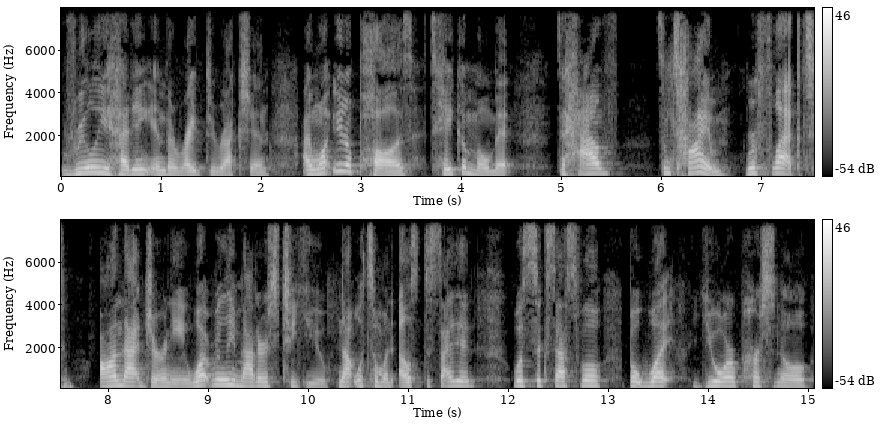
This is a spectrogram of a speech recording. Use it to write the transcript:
really heading in the right direction, I want you to pause, take a moment to have some time, reflect on that journey. What really matters to you? Not what someone else decided was successful, but what your personal,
